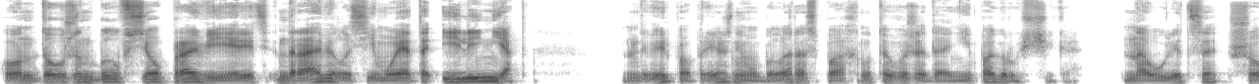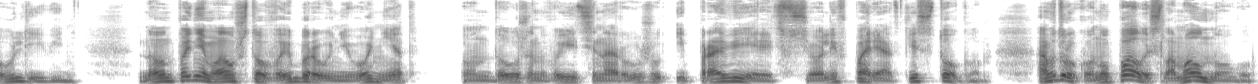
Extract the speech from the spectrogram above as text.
Он должен был все проверить, нравилось ему это или нет. Дверь по-прежнему была распахнута в ожидании погрузчика. На улице шел ливень, но он понимал, что выбора у него нет. Он должен выйти наружу и проверить, все ли в порядке с Тоглом. А вдруг он упал и сломал ногу?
